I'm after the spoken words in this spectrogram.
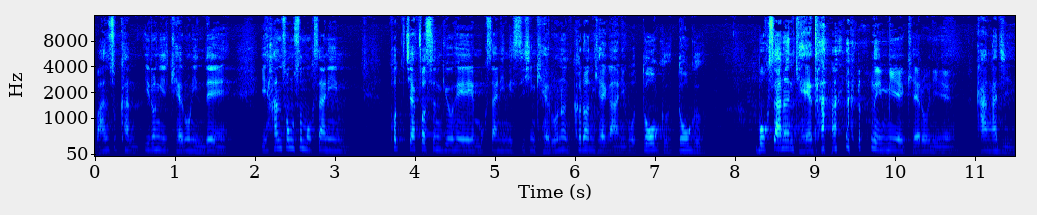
완숙한 이런 게 개론인데 이 한송수 목사님 포트 제퍼슨 교회의 목사님이 쓰신 개론은 그런 개가 아니고 도그 도그. 목사는 개다. 그런 의미의 개론이에요. 강아지.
